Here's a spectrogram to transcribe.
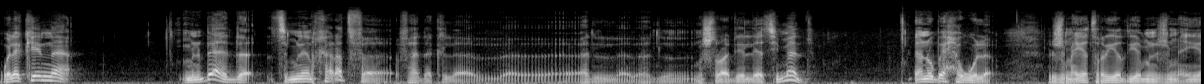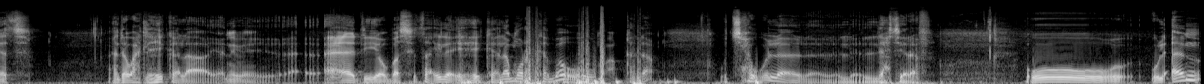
ولكن من بعد تملي انخرط في, في هذاك المشروع ديال الاعتماد لأنه بيحول الجمعيات الرياضية من الجمعيات عندها واحد الهيكلة يعني عادية وبسيطة إلى هيكلة مركبة ومعقدة وتحول للاحتراف والآن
